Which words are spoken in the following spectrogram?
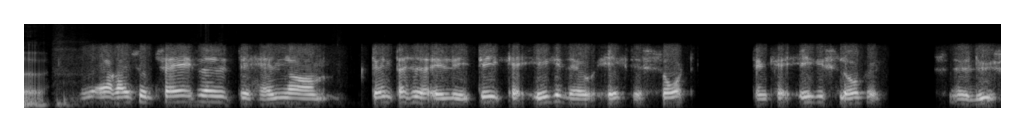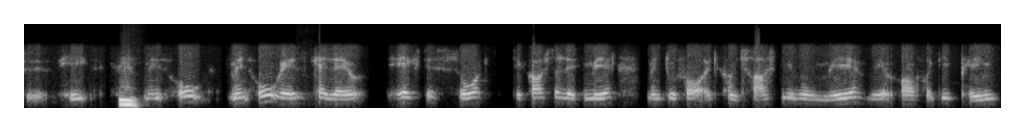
Øh, Det er resultatet, det handler om. Den, der hedder LED, kan ikke lave ægte sort. Den kan ikke slukke øh, lyset helt. Mm. Men, o, men OL kan lave ægte sort. Det koster lidt mere, men du får et kontrastniveau mere ved at ofre de penge.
